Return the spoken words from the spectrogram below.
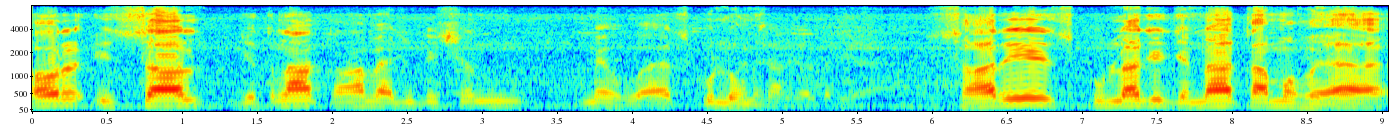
और इस साल जितना काम एजुकेशन में हुआ है स्कूलों में अच्छा रिजल्ट अभी आया ਸਾਰੇ ਸਕੂਲਾਂ 'ਚ ਜਿੰਨਾ ਕੰਮ ਹੋਇਆ ਹੈ,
